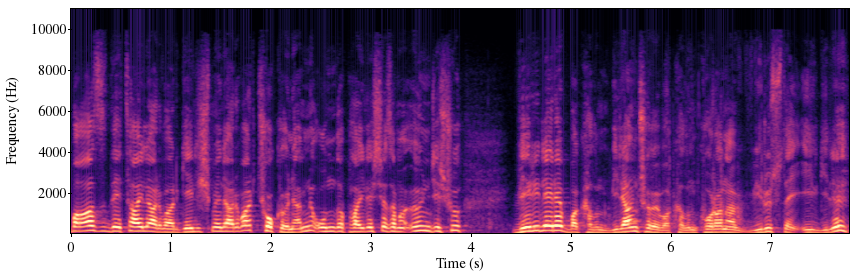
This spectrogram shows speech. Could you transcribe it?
bazı detaylar var, gelişmeler var çok önemli onu da paylaşacağız ama önce şu verilere bakalım, bilançoya bakalım koronavirüsle ilgili.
